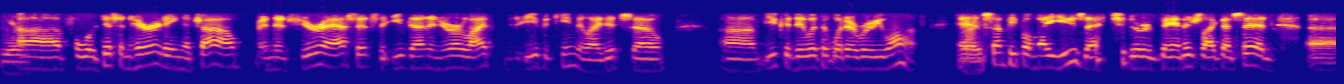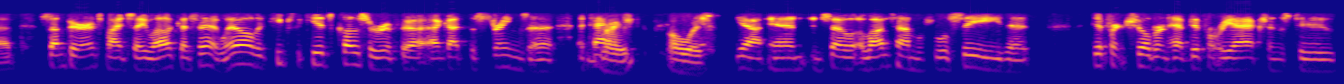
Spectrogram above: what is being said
yeah. uh, for disinheriting a child, and it's your assets that you've done in your life that you've accumulated. So um, you could do with it whatever you want. And right. some people may use that to their advantage. Like I said, uh, some parents might say, well, like I said, well, it keeps the kids closer if uh, I got the strings uh, attached. Right. Always. Yeah. And, and so a lot of times we'll see that different children have different reactions to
